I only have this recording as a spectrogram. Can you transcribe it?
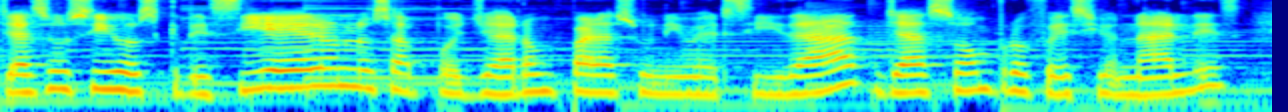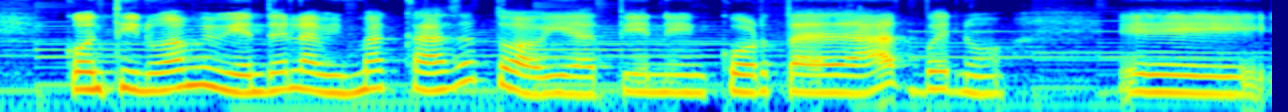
Ya sus hijos crecieron, los apoyaron para su universidad, ya son profesionales, continúan viviendo en la misma casa, todavía tienen corta edad, bueno, eh,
